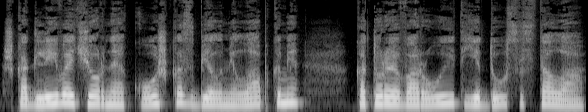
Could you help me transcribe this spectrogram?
Шкодливая черная кошка с белыми лапками, которая ворует еду со стола.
